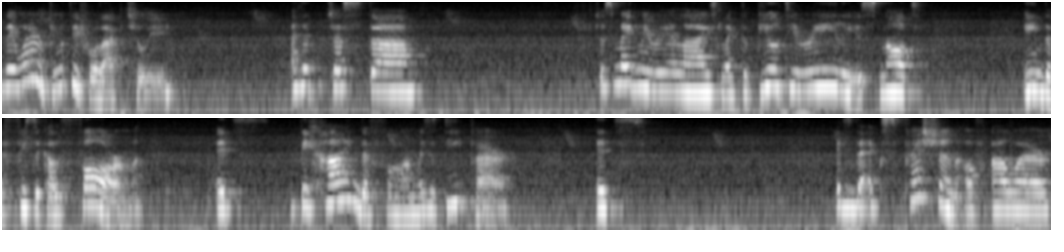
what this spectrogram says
they were beautiful actually. And it just uh, just made me realize like the beauty really is not in the physical form. It's behind the form, it's deeper. It's it's the expression of our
